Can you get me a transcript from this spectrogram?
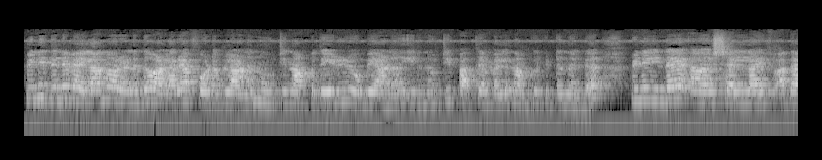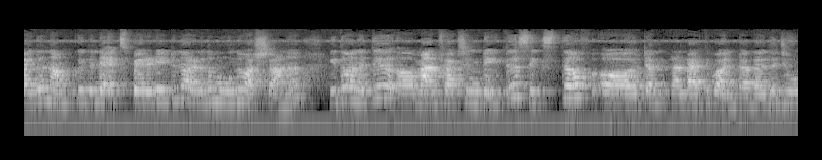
പിന്നെ ഇതിന്റെ വില എന്ന് പറയുന്നത് വളരെ അഫോർഡബിൾ ആണ്. നൂറ്റി നാൽപ്പത്തി ഏഴ് രൂപയാണ്. ഇരുന്നൂറ്റി പത്ത് എം എൽ നമുക്ക് കിട്ടുന്നുണ്ട്. പിന്നെ ഇതിന്റെ ഷെൽ ലൈഫ് അതായത് നമുക്ക് ഇതിന്റെ എക്സ്പയറി ഡേറ്റ് എന്ന് പറയുന്നത് മൂന്ന് വർഷമാണ്. ഇത് വന്നിട്ട് മാനുഫാക്ചറിംഗ് ഡേറ്റ് സിക്സ്ത് ഓഫ് രണ്ടായിരത്തി പതിനെട്ട് അതായത് ജൂൺ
